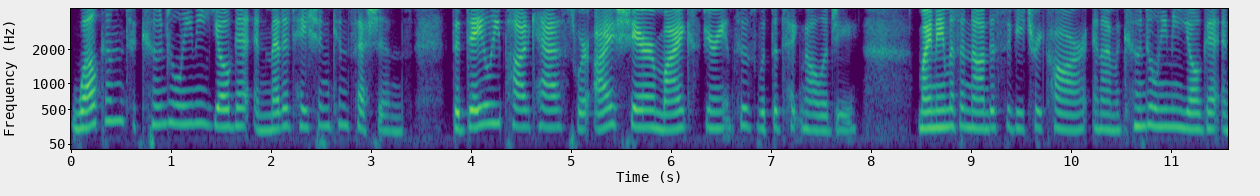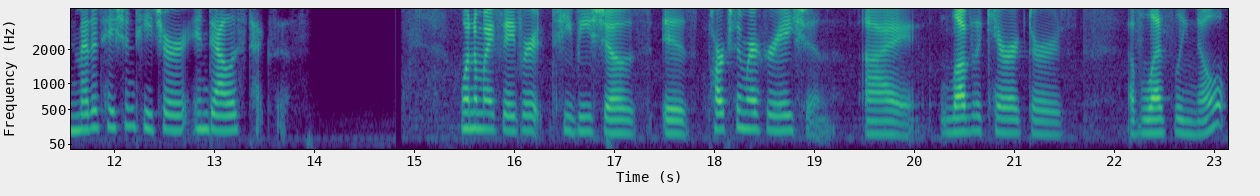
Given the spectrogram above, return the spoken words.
Welcome to Kundalini Yoga and Meditation Confessions, the daily podcast where I share my experiences with the technology. My name is Ananda Savitri Kaur, and I'm a Kundalini Yoga and Meditation teacher in Dallas, Texas. One of my favorite TV shows is Parks and Recreation. I love the characters of Leslie Knope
